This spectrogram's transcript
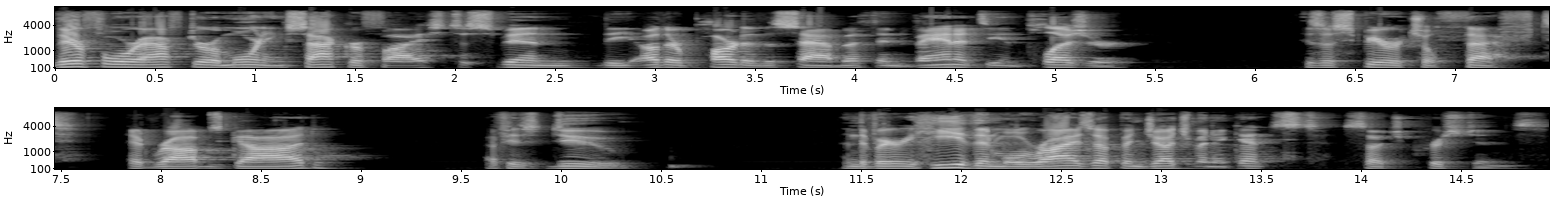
Therefore, after a morning sacrifice, to spend the other part of the Sabbath in vanity and pleasure is a spiritual theft. It robs God of his due. And the very heathen will rise up in judgment against such Christians.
